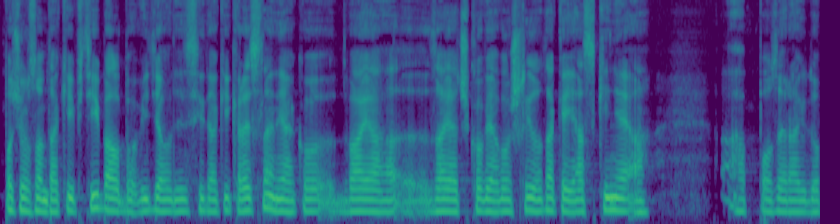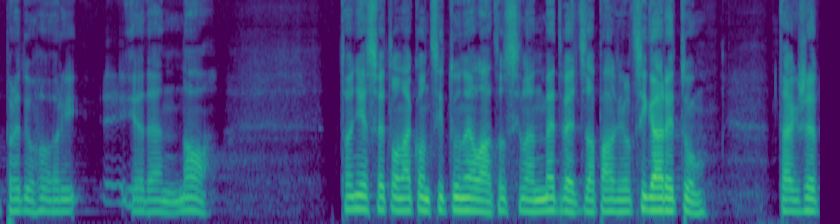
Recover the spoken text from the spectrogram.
Počul som taký vtip, alebo videl kde si taký kreslený, ako dvaja e, zajačkovia vošli do také jaskyne a, a pozerajú dopredu, hovorí jeden, no, to nie je svetlo na konci tunela, to si len medveď zapálil cigaretu. Takže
